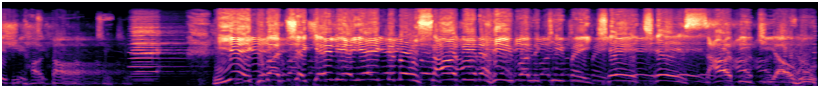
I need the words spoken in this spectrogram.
विधाता ये एक बच्चे के लिए एक दो शादी नहीं बल्कि मैं छह छह शादी किया हूँ।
